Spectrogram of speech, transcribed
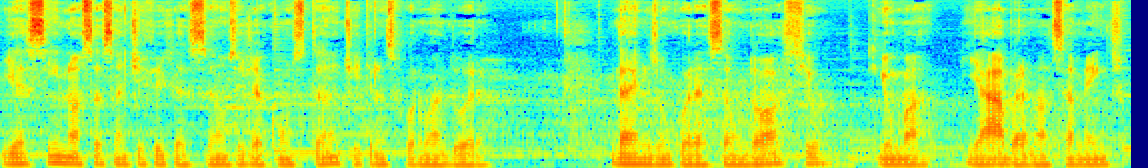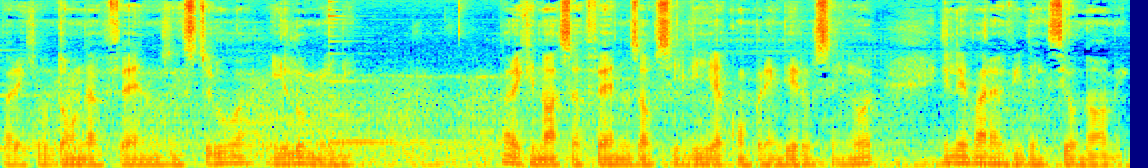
e assim nossa santificação seja constante e transformadora. Dai-nos um coração dócil e, uma, e abra nossa mente para que o dom da fé nos instrua e ilumine, para que nossa fé nos auxilie a compreender o Senhor e levar a vida em seu nome.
